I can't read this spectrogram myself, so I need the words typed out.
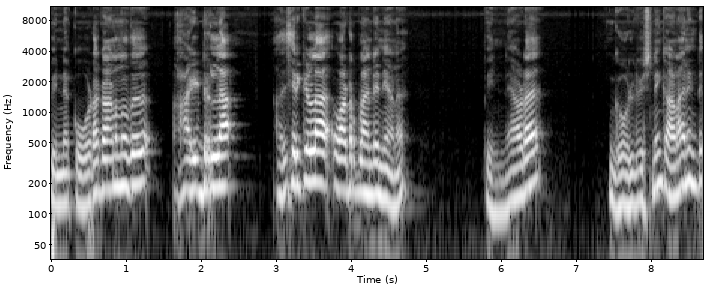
പിന്നെ കൂടെ കാണുന്നത് ഹൈഡ്രില്ല അത് ശരിക്കുള്ള വാട്ടർ പ്ലാന്റ് തന്നെയാണ്. പിന്നെ അവിടെ ഗോൾഡ് ഫിഷിനെയും കാണാനുണ്ട്.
